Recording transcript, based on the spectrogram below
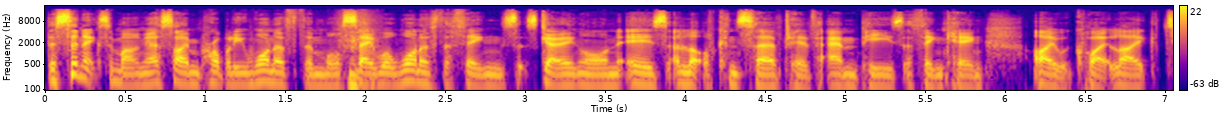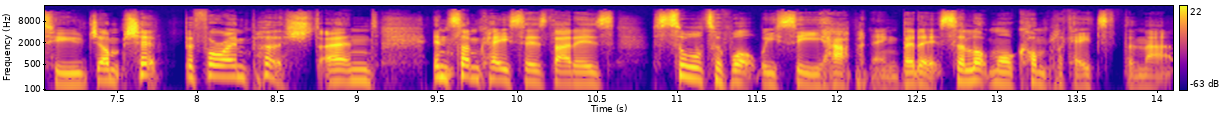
the cynics among us, I'm probably one of them, will say, well, one of the things that's going on is a lot of Conservative MPs are thinking, I would quite like to jump ship before I'm pushed. And in some cases, that is sort of what we see happening, but it's a lot more complicated than that.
